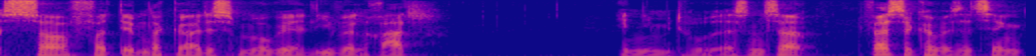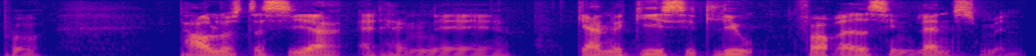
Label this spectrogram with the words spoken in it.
så får dem, der gør det smukke, alligevel ret ind i mit hoved. Altså så, først så kommer jeg til at tænke på Paulus, der siger, at han, øh, gerne vil give sit liv for at redde sine landsmænd,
